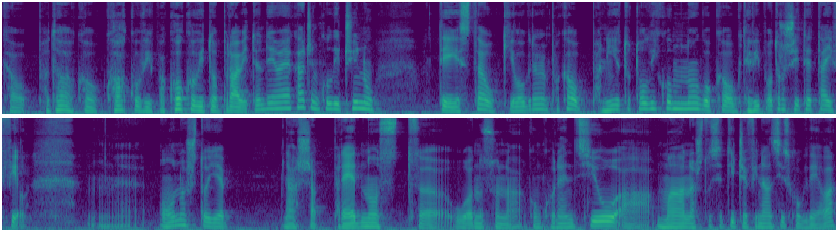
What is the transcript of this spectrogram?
kao, pa da, kao, kako vi, pa kako vi to pravite? Onda ja kažem količinu testa u kilograme, pa kao, pa nije to toliko mnogo, kao gde vi potrošite taj fil. E, ono što je naša prednost e, u odnosu na konkurenciju, a mana što se tiče finansijskog dela,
